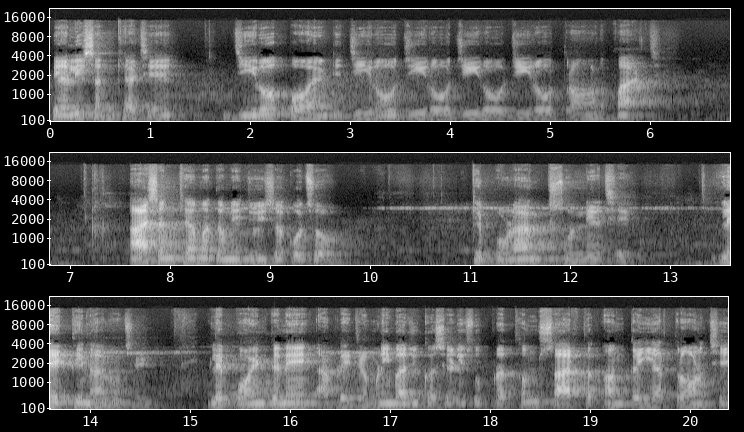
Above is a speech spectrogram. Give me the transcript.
પહેલી સંખ્યા છે zero point zero zero zero zero ત્રણ પાંચ. આ સંખ્યામાં તમે જોઈ શકો છો કે પૂર્ણાંક શૂન્ય છે. એટલે એકથી નાનું છે. એટલે પોઈન્ટને આપણે જમણી બાજુ ખસેડીશું. પ્રથમ સાર્થ અંક અહીંયા ત્રણ છે.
